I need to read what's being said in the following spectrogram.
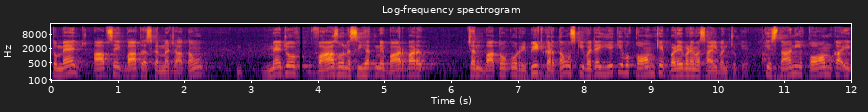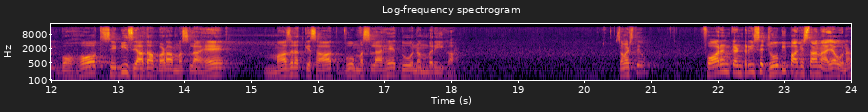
تو میں آپ سے ایک بات عرض کرنا چاہتا ہوں میں جو بعض و نصیحت میں بار بار چند باتوں کو ریپیٹ کرتا ہوں اس کی وجہ یہ کہ وہ قوم کے بڑے بڑے مسائل بن چکے ہیں پاکستانی قوم کا ایک بہت سے بھی زیادہ بڑا مسئلہ ہے معذرت کے ساتھ وہ مسئلہ ہے دو نمبری کا سمجھتے ہو فارن کنٹری سے جو بھی پاکستان آیا ہو نا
